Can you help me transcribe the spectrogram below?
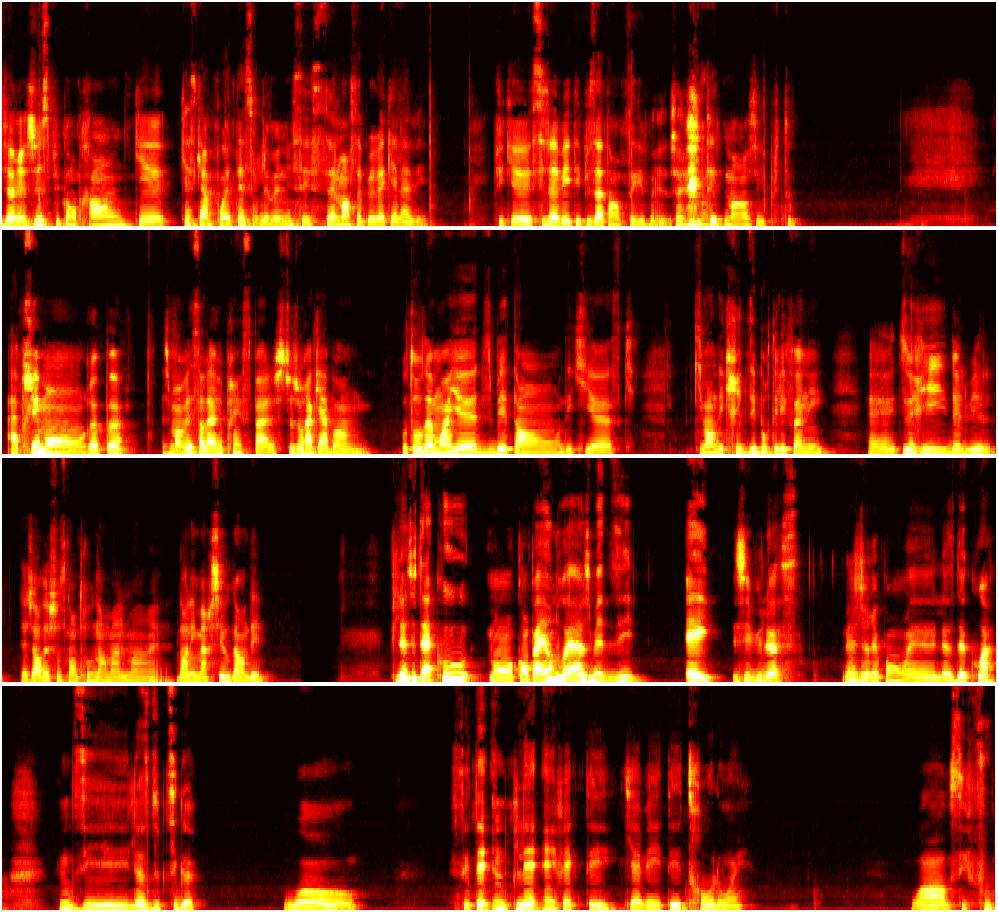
j'aurais juste pu comprendre que qu'est-ce qu'elle me pointait sur le menu, c'est seulement ce plat-là qu'elle avait. Puis que si j'avais été plus attentive, ben, j'aurais peut-être mangé plus tôt. Après mon repas, je m'en vais sur la rue principale. Je suis toujours à Cabong. Autour de moi, il y a du béton, des kiosques qui vendent des crédits pour téléphoner, euh, du riz, de l'huile, le genre de choses qu'on trouve normalement euh, dans les marchés ougandais. Puis là, tout à coup, mon compagnon de voyage me dit Hey, j'ai vu l'os. Là, je lui réponds euh, L'os de quoi Il me dit L'os du petit gars. Wow c'était une plaie infectée qui avait été trop loin. Waouh, c'est fou.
